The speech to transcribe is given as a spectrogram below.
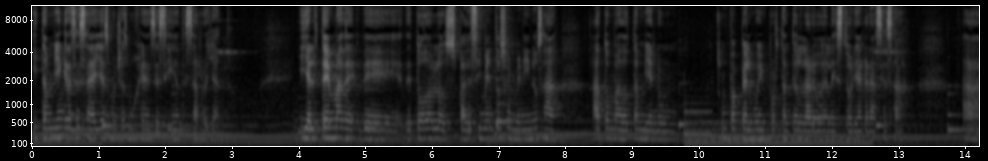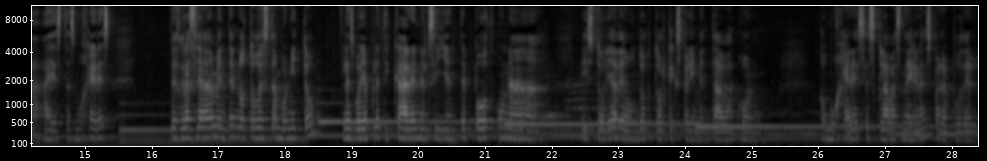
y también gracias a ellas muchas mujeres se siguen desarrollando. Y el tema de, de, todos los padecimientos femeninos ha, ha tomado también un, un, papel muy importante a lo largo de la historia gracias a, a, a estas mujeres. Desgraciadamente no todo es tan bonito les voy a platicar en el siguiente pod una historia de un doctor que experimentaba con, con mujeres esclavas negras para poder,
